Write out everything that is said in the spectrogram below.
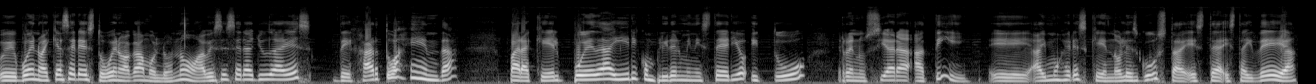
eh, bueno, hay que hacer esto, bueno, hagámoslo. No, a veces ser ayuda es dejar tu agenda para que él pueda ir y cumplir el ministerio y tú renunciar a, a ti. Eh, hay mujeres que no les gusta esta, esta idea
